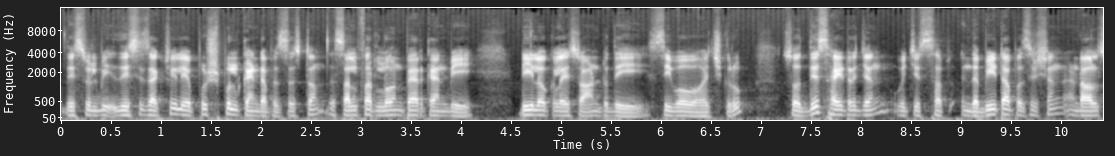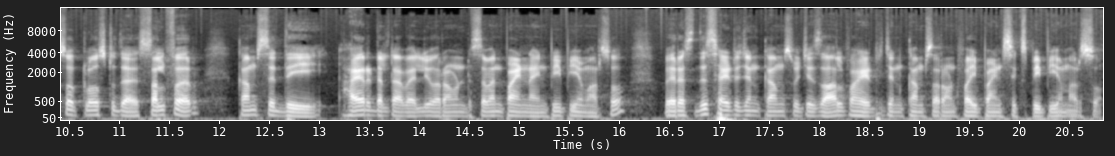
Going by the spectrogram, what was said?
This will be, this is actually a push-pull kind of a system. The sulfur lone pair can be delocalized onto the COOH group. So this hydrogen which is in the beta position and also close to the sulfur comes at the higher delta value around 7.9 ppm or so whereas this hydrogen comes which is alpha hydrogen comes around 5.6 ppm or so.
